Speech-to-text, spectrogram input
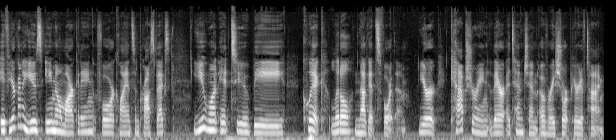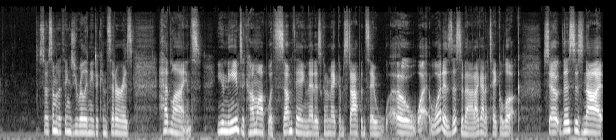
If you're going to use email marketing for clients and prospects, you want it to be quick little nuggets for them. You're capturing their attention over a short period of time. So, some of the things you really need to consider is headlines, you need to come up with something that is going to make them stop and say, "Whoa, what what is this about? I got to take a look." So this is not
